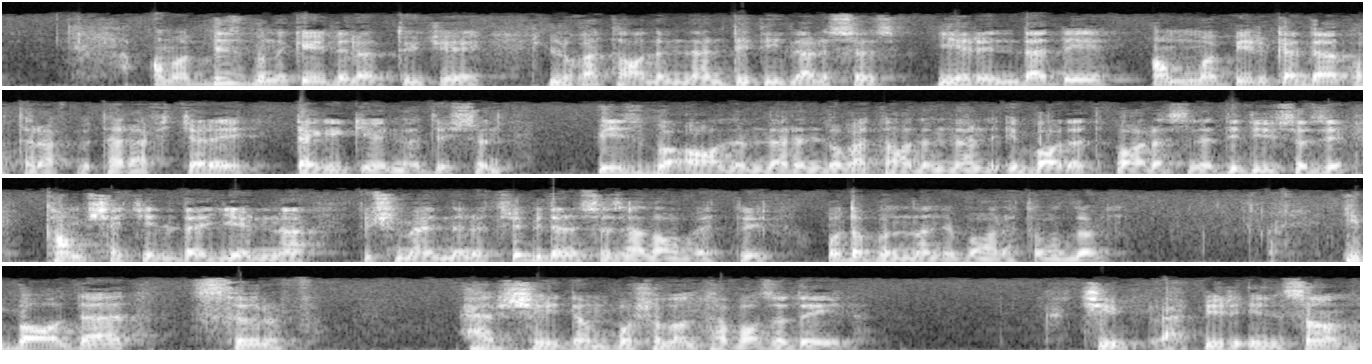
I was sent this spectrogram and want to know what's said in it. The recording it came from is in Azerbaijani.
Amma biz bunu qeyd elədik ki, lüğət alimlərinin dedikləri söz yerindədir, amma bir qədər o tərəf bu tərəf gərək dəqiq yerinə düşsün biz bu alimlərin, lüğət alimlərinin ibadət barəsində dediyi sözü tam şəkildə yerinə düşməyindən ötürü bir dənə söz əlavə etdi. O da bundan ibarət oldu. İbadət sırf hər şeydən boşalan təvazö deyil. Ki, bir insan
